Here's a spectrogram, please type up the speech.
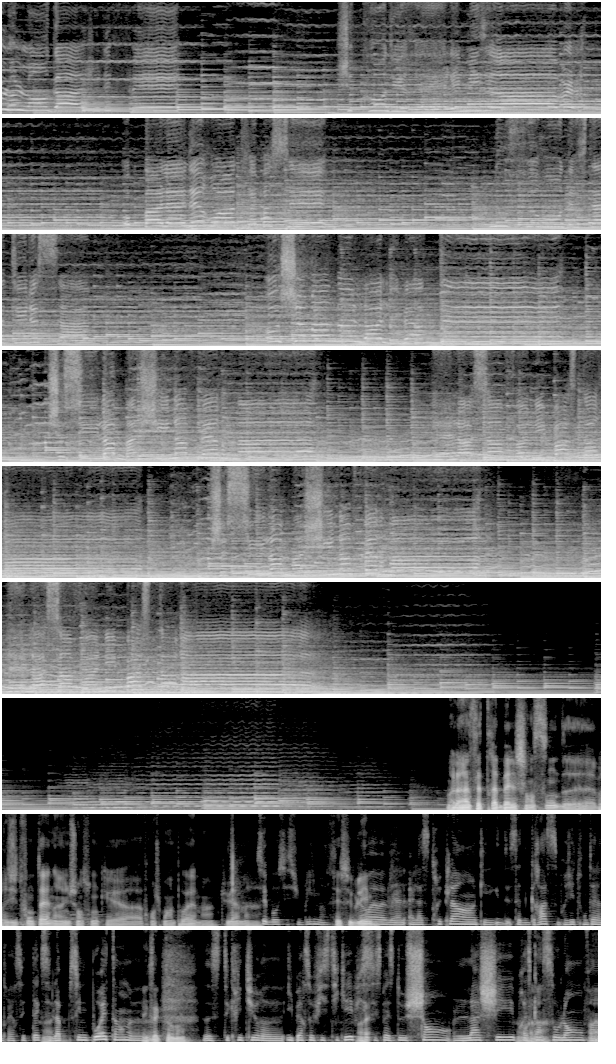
cette très belle chanson de Brigitte Fontaine, hein, une chanson qui est euh, franchement un poème. hein. Tu aimes euh C'est beau, c'est sublime. C'est sublime. Ouais, ouais, mais elle, elle a ce truc-là, hein, qui est cette grâce, Brigitte Fontaine, à travers ses textes. Ouais. C'est une poète, hein, euh, Exactement. cette écriture euh, hyper sophistiquée, puis cette espèce de chant lâché, presque Voilà. insolent. Enfin,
